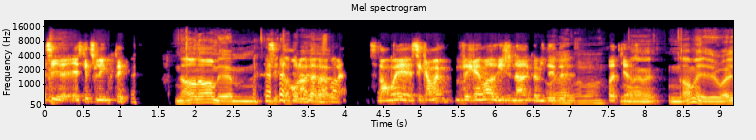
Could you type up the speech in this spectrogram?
Tu- Est-ce que tu l'as écouté? Non, non, mais euh, j'ai tapé. C'est quand même vraiment original comme idée Ouais, de vraiment. podcast. Ouais, ouais. Non, mais ouais,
